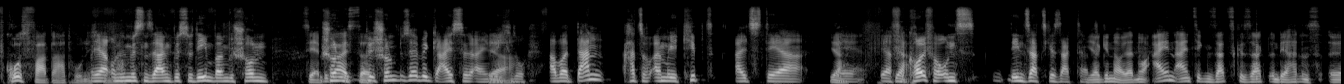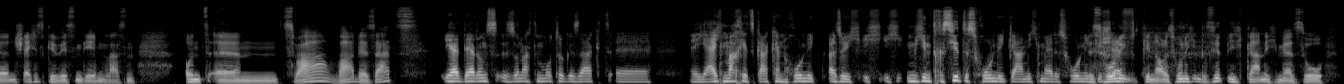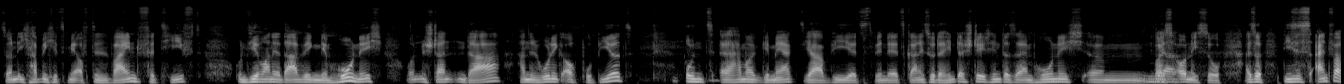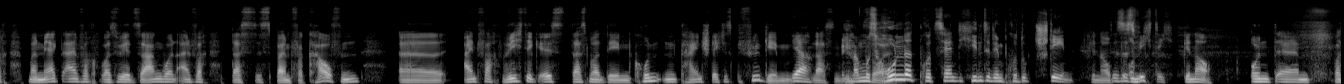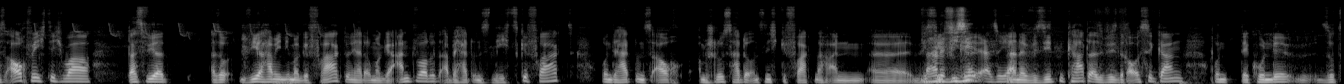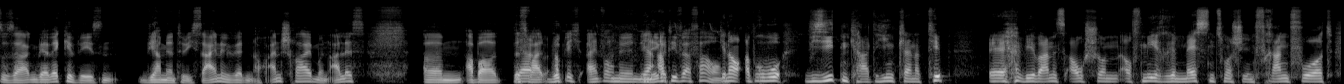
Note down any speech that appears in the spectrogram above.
Großvater hat Honig Ja, und wir gemacht. müssen sagen, bis zu dem waren wir schon, Sehr schon, begeistert. schon sehr begeistert eigentlich. Ja. So. Aber dann hat es auf einmal gekippt, als der, Ja. äh, der Verkäufer uns den Satz gesagt hat. Ja, genau. Er hat nur einen einzigen Satz gesagt und der hat uns äh, ein schlechtes Gewissen geben lassen. Und ähm, zwar war der Satz, Ja, der hat uns so nach dem Motto gesagt, äh, äh, ja, ich mache jetzt gar keinen Honig, also ich, ich, ich, mich interessiert das Honig gar nicht mehr, das das Honiggeschäft. Honig, genau, das Honig interessiert mich gar nicht mehr so, sondern ich habe mich jetzt mehr auf den Wein vertieft. Und wir waren ja da wegen dem Honig und standen da, haben den Honig auch probiert und äh, haben wir gemerkt, ja, wie jetzt, wenn der jetzt gar nicht so dahinter steht, hinter seinem Honig, ähm, weiß Ja. auch nicht so. Also dieses einfach, man merkt einfach, was wir jetzt sagen wollen, einfach, dass es beim Verkaufen äh, einfach wichtig ist, dass man dem Kunden kein schlechtes Gefühl geben Ja, lassen Man muss hundertprozentig hinter dem Produkt stehen. Genau. Das ist und, wichtig. Genau. Und ähm, was auch wichtig war, dass wir, also wir haben ihn immer gefragt und er hat auch immer geantwortet, aber er hat uns nichts gefragt und er hat uns auch, am Schluss hat er uns nicht gefragt nach einem äh, Nach einer Visi- Visitenkarte- also ja. nach einer Visitenkarte. Also wir sind rausgegangen und der Kunde sozusagen wäre weg gewesen. Wir haben ja natürlich seine, wir werden auch anschreiben und alles. Ähm, aber das Ja, war halt ab- wirklich einfach eine, eine Ja, ab- negative Erfahrung. Genau, apropos Visitenkarte, hier ein kleiner Tipp. Äh, wir waren jetzt auch schon auf mehreren Messen, zum Beispiel in Frankfurt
